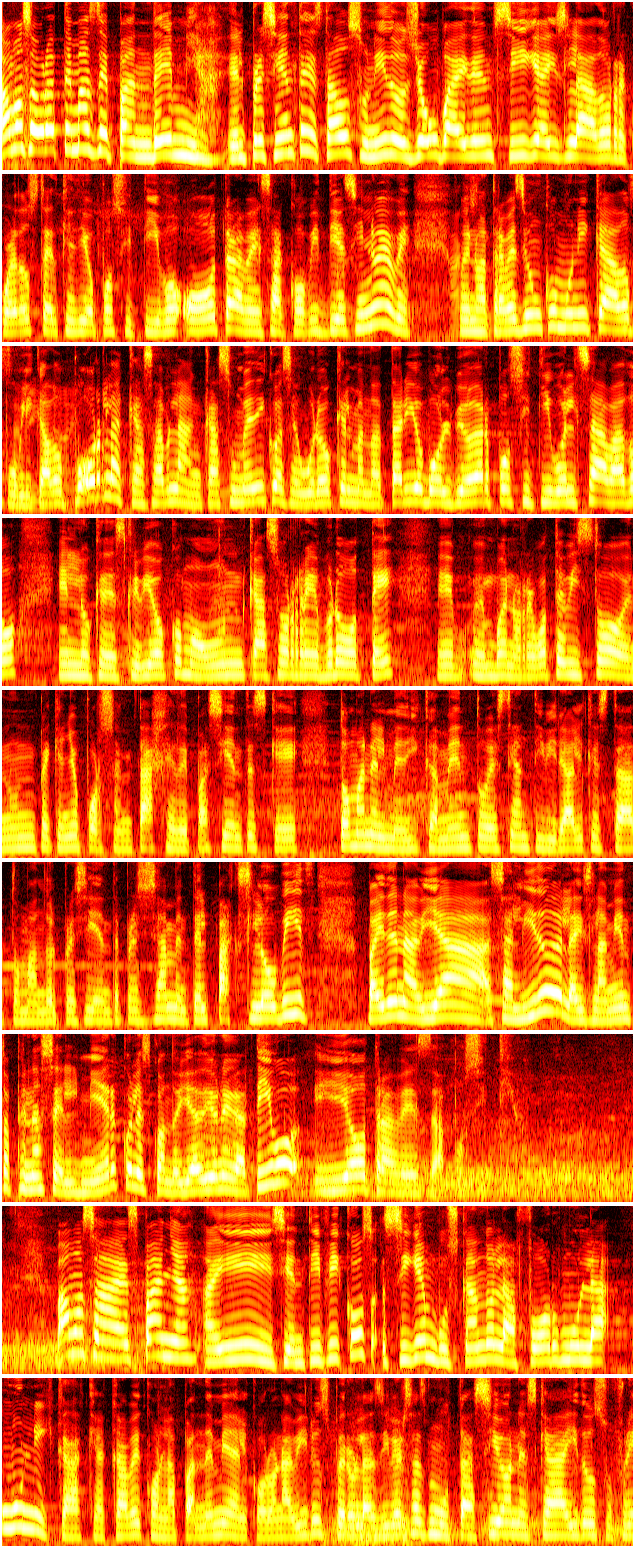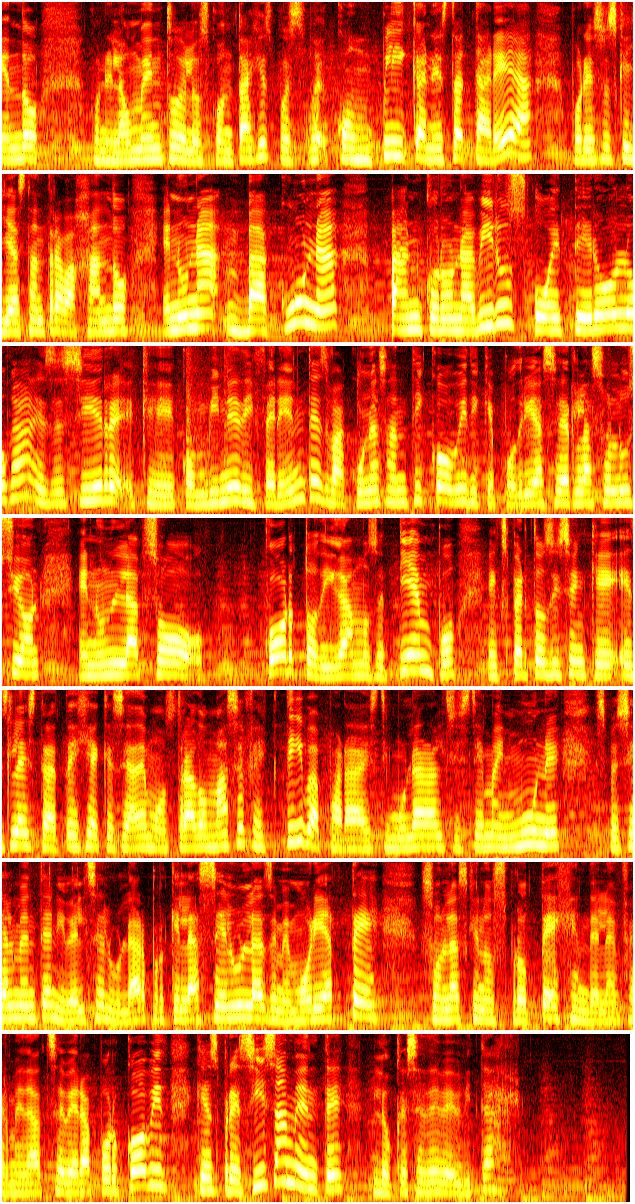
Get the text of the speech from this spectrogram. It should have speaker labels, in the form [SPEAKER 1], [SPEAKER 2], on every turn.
[SPEAKER 1] Vamos ahora a temas de pandemia. El presidente de Estados Unidos, Joe Biden, sigue aislado. Recuerda usted que dio positivo otra vez a COVID-19. Bueno, a través de un comunicado publicado por la Casa Blanca, su médico aseguró que el mandatario volvió a dar positivo el sábado en lo que describió como un caso rebrote. Eh, bueno, rebote visto en un pequeño porcentaje de pacientes que toman el medicamento, este antiviral que está tomando el presidente, precisamente el Paxlovid. Biden había salido del aislamiento apenas el miércoles cuando ya dio negativo y otra vez da positivo. Vamos a España. Ahí científicos siguen buscando la fórmula única que acabe con la pandemia del coronavirus, pero las diversas mutaciones que ha ido sufriendo con el aumento de los contagios, pues eh, complican esta tarea. Por eso es que ya están trabajando en una vacuna pan-coronavirus o heteróloga, es decir, que combine diferentes vacunas anti-COVID y que podría ser la solución en un lapso corto, digamos, de tiempo. Expertos dicen que es la estrategia que se ha demostrado más efectiva para estimular al sistema inmune, especialmente a nivel celular, porque las células de memoria T son las que nos protegen de la enfermedad severa por COVID, que es precisamente lo que se debe evitar.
